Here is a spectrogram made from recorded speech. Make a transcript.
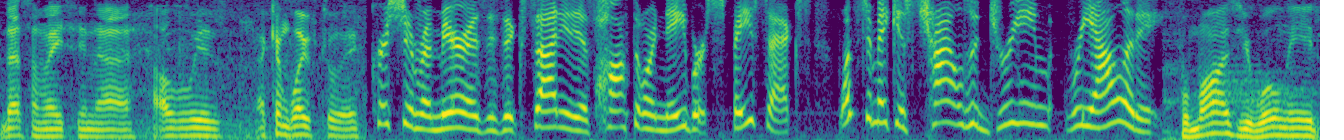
That's amazing. Uh, I will. I can't wait to it. Christian Ramirez is excited as Hawthorne neighbor SpaceX wants to make his childhood dream reality. For Mars, you will need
